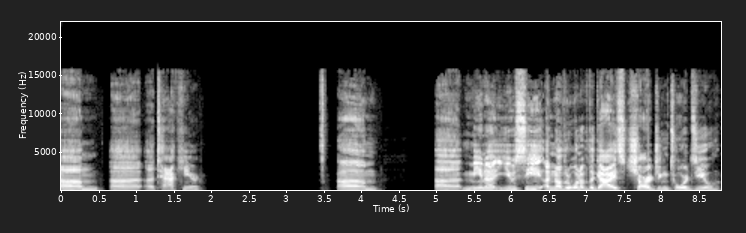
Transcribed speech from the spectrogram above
um, uh, attack here. Um, uh, Mina, you see another one of the guys charging towards you.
